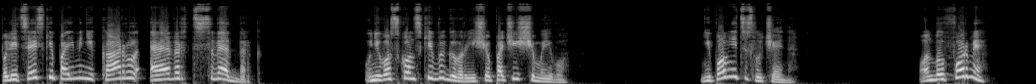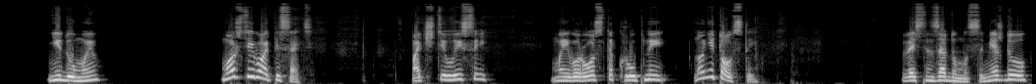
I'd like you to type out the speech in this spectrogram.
«Полицейский по имени Карл Эверт Светберг. У него сконский выговор, еще почище моего. Не помните случайно?» Он был в форме? Не думаю. Можете его описать? Почти лысый, моего роста, крупный, но не толстый. Вестин задумался. Между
